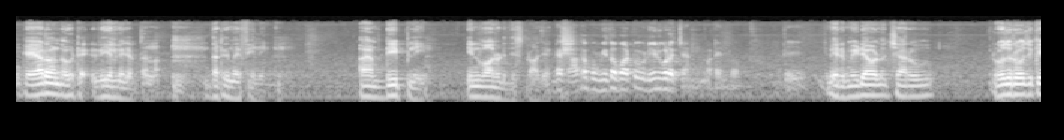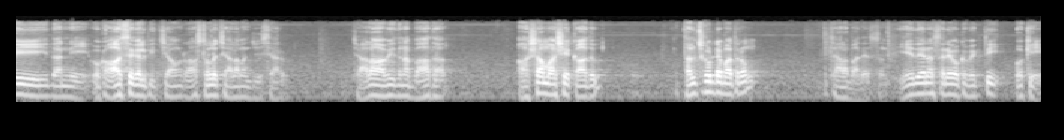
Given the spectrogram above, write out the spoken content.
ఇంకా ఏడో ఉంది ఒకటే రియల్గా చెప్తున్నా. That is my feeling. I'm deeply involved in this project దాదాపు మీతో పాటు నేను కూడా వచ్చాను ఆ టైంలో. మీరు మీడియా వాళ్ళు వచ్చారు. రోజు రోజుకి దాన్ని ఒక ఆశ కల్పించాం. రాష్ట్రంలో చాలామంది చూశారు. చాలా ఆవేదన బాధ. ఆషామాషే కాదు. తలుచుకుంటే మాత్రం చాలా బాధేస్తుంది. ఏదైనా సరే ఒక వ్యక్తి ఓకే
